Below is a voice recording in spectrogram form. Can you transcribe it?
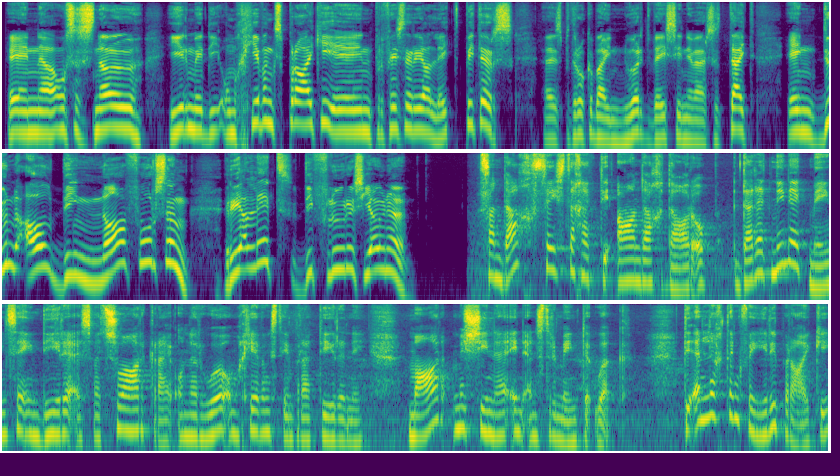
En uh, ons is nou hier met die omgewingspraatjie en professor Rialet Pieters is betrokke by Noordwes Universiteit en doen al die navorsing. Rialet, die vloer is joune. Vandag vestig ek die aandag daarop dat dit nie net mense en diere is wat swaar kry onder hoë omgewingstemperature nie, maar masjiene en instrumente ook. Die inligting vir hierdie praatjie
